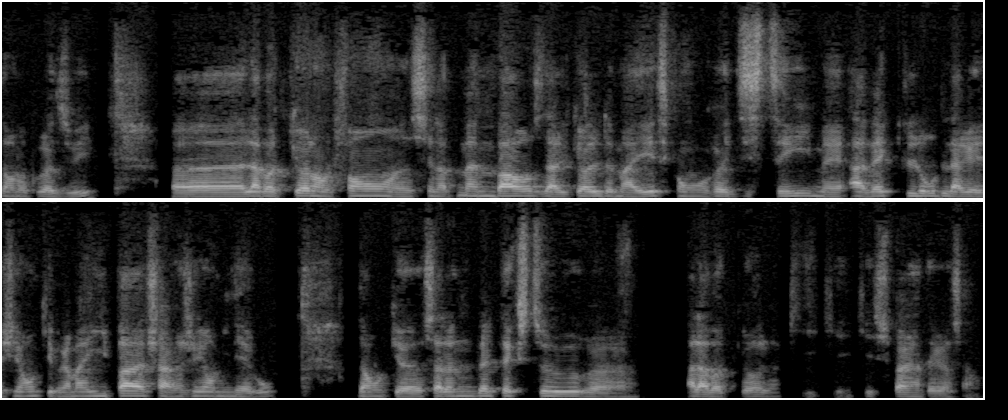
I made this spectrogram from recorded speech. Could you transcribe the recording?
dans nos produits. la vodka, dans le fond, c'est notre même base d'alcool de maïs qu'on redistille, mais avec l'eau de la région qui est vraiment hyper chargée en minéraux. Donc, ça donne une belle texture à la vodka qui, qui, est super intéressante.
